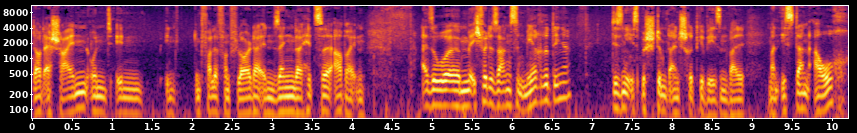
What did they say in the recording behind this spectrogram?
dort erscheinen und in, in dem Falle von Florida in sengender Hitze arbeiten. Also ähm, ich würde sagen, es sind mehrere Dinge. Disney ist bestimmt ein Schritt gewesen, weil man ist dann auch,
